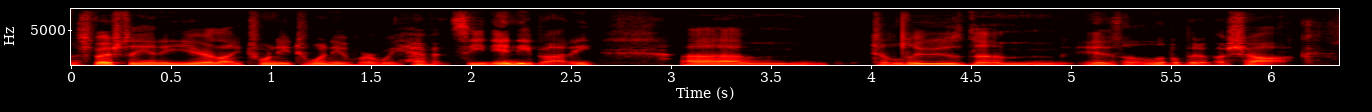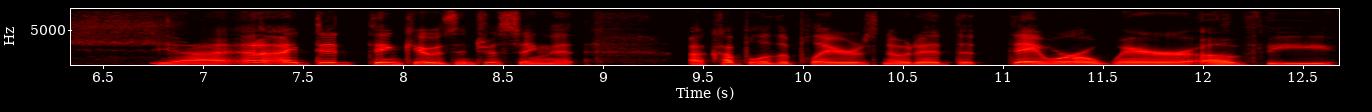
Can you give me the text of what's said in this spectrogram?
especially in a year like 2020 where we haven't seen anybody um, to lose them is a little bit of a shock yeah and I did think it was interesting that a couple of the players noted that they were aware of the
